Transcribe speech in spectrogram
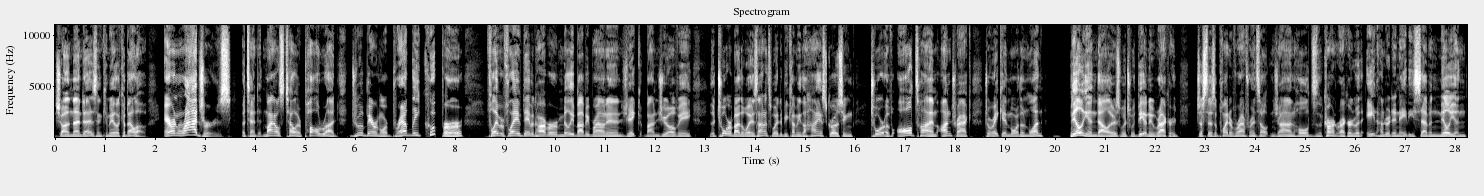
Shawn Mendes and Camila Cabello. Aaron Rodgers attended. Miles Teller, Paul Rudd, Drew Barrymore, Bradley Cooper, Flavor Flav, David Harbour, Millie Bobby Brown, and Jake Bongiovi. The tour, by the way, is on its way to becoming the highest grossing tour of all time, on track to rake in more than $1 billion, dollars, which would be a new record. Just as a point of reference, Elton John holds the current record with 887 million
